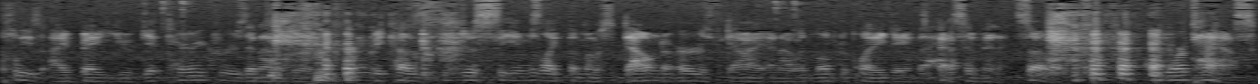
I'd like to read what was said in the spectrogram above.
please, I beg you, get Terry Crews in on game because he just seems like the most down to earth guy, and I would love to play a game that has him in it. So, your task.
